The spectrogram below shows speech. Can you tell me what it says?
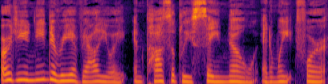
Or do you need to reevaluate and possibly say no and wait for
